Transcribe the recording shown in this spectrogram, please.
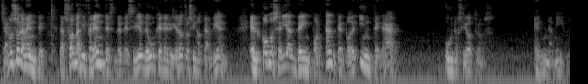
ya no solamente las formas diferentes de decidir de un género y el otro, sino también el cómo sería de importante el poder integrar unos y otros en una misma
